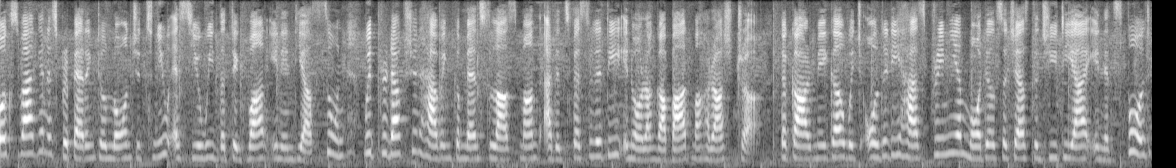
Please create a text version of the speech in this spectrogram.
Volkswagen is preparing to launch its new SUV, the Tiguan, in India soon, with production having commenced last month at its facility in Aurangabad, Maharashtra. The car maker, which already has premium models such as the GTI in its fold,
